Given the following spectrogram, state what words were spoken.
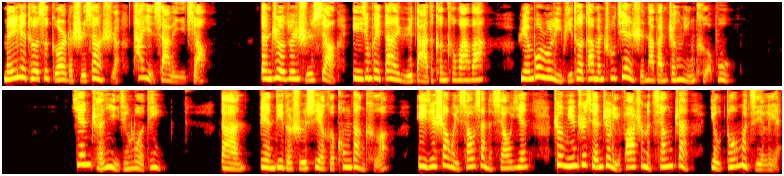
梅列特斯格尔的石像时，他也吓了一跳。但这尊石像已经被弹雨打得坑坑洼洼，远不如里皮特他们初见时那般狰狞可怖。烟尘已经落定，但。遍地的石屑和空弹壳，以及尚未消散的硝烟，证明之前这里发生的枪战有多么激烈。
